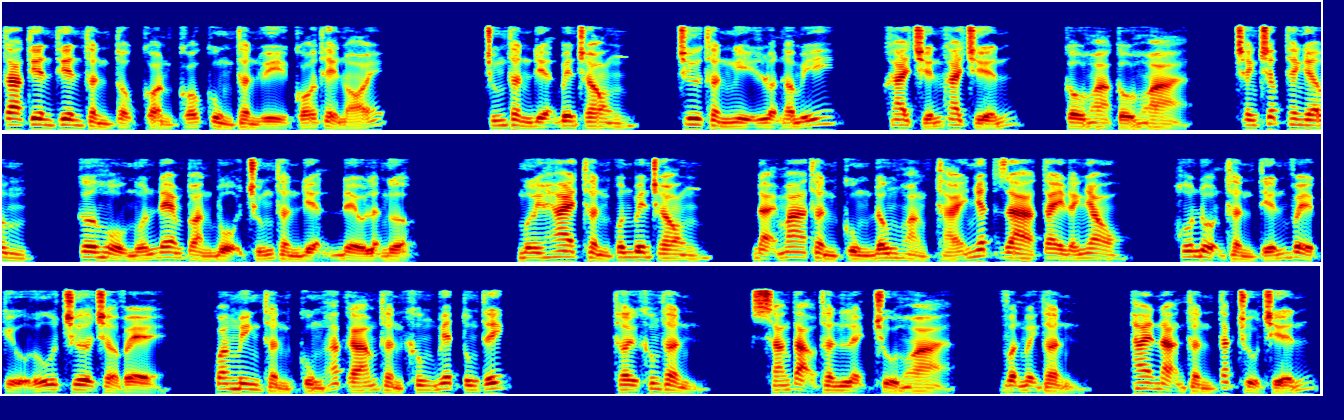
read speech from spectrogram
ta tiên thiên thần tộc còn có cùng thần ủy có thể nói. Chúng thần điện bên trong, chư thần nghị luận ở mỹ, khai chiến khai chiến cầu hòa cầu hòa, tranh chấp thanh âm, cơ hồ muốn đem toàn bộ chúng thần điện đều lật ngược. Mười hai thần quân bên trong, đại ma thần cùng đông hoàng thái nhất ra tay đánh nhau hôn độn thần tiến về cựu hữu chưa trở về, quang minh thần cùng hắc cám thần không biết tung tích. Thời không thần, sáng tạo thần lệnh chủ hòa, vận mệnh thần, hai nạn thần tắc chủ chiến,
